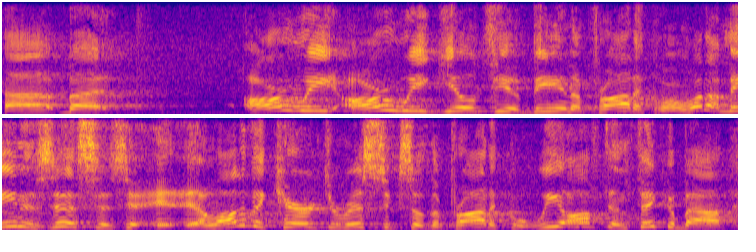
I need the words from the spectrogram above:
Uh, but are we, are we guilty of being a prodigal? And what I mean is this, is a lot of the characteristics of the prodigal, we often think about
